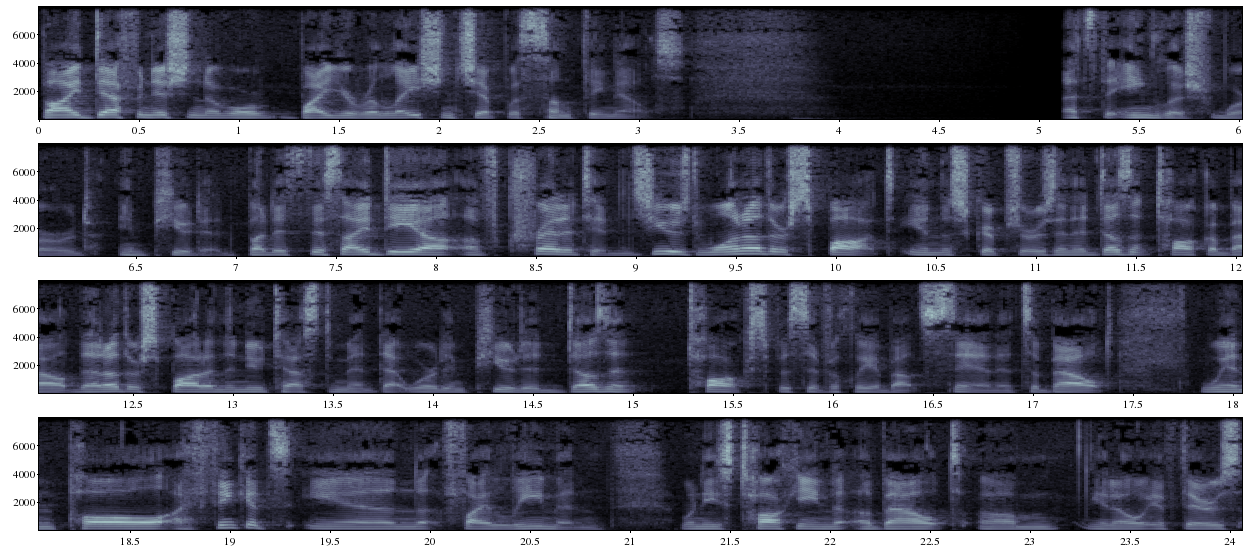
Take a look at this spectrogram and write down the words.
by definition of, or by your relationship with something else. That's the English word imputed, but it's this idea of credited. It's used one other spot in the scriptures, and it doesn't talk about that other spot in the New Testament. That word imputed doesn't talk specifically about sin. It's about when Paul, I think it's in Philemon, when he's talking about, um, you know, if there's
